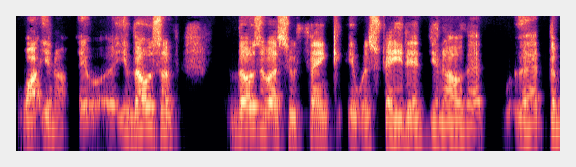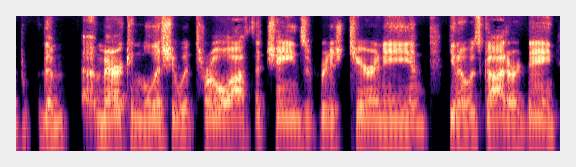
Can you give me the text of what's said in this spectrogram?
What you know, it, uh, those of those of us who think it was fated, you know, that that the the American militia would throw off the chains of British tyranny and you know it was God ordained,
